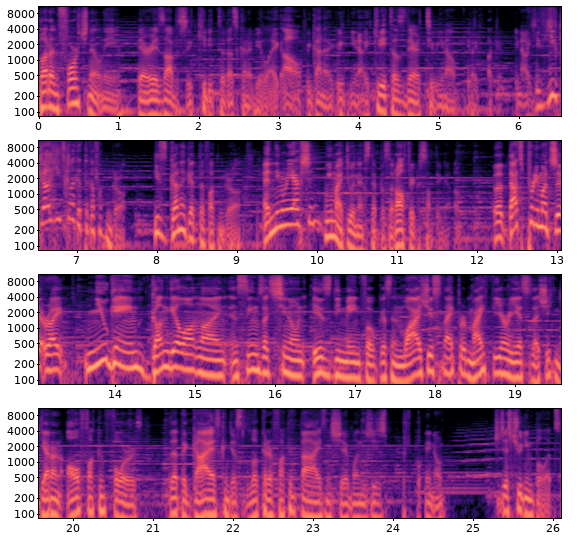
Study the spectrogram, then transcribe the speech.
But unfortunately, there is obviously Kirito that's gonna be like, oh, we're gonna, we- you know, Kirito's there too, you know, be like, fuck it, you know, he's, he's, gonna, he's gonna get the fucking girl. He's gonna get the fucking girl. Ending reaction? We might do a next episode. I'll figure something out. But that's pretty much it, right? New game, Gun Gale Online, and seems like Shinon is the main focus. And why she's a sniper? My theory is that she can get on all fucking fours, so that the guys can just look at her fucking thighs and shit when she's, you know, just shooting bullets.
